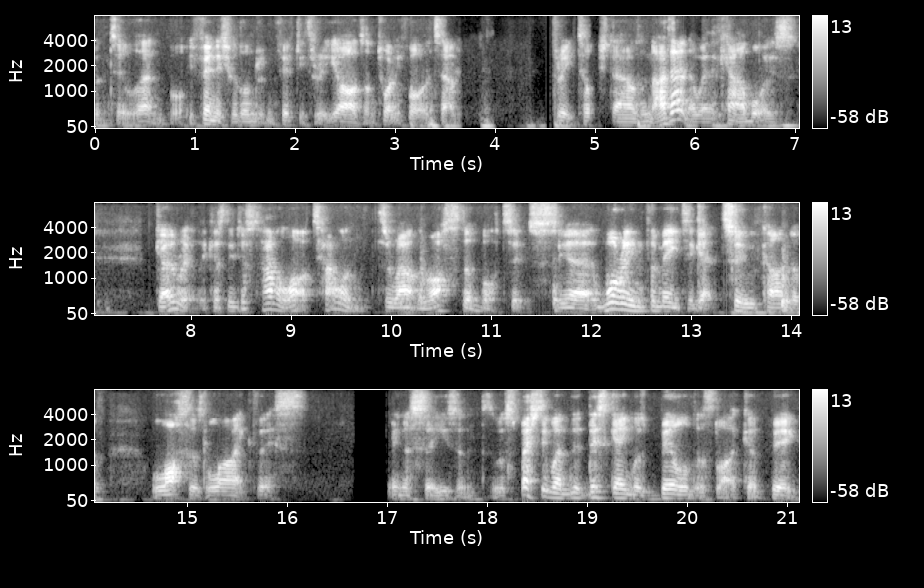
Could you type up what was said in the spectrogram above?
until then, but he finished with 153 yards on 24 attempts, three touchdowns, and I don't know where the Cowboys go really because they just have a lot of talent throughout the roster. But it's yeah worrying for me to get two kind of losses like this in a season, so especially when this game was billed as like a big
